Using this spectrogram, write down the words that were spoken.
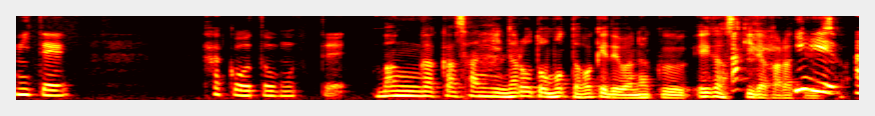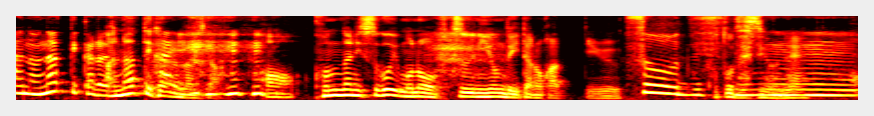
う見て書こうと思って。漫画家さんになろうと思ったわけではなく絵が好きだからっていうんですか？えあのなってからあなってからなんですか？はいはあこんなにすごいものを普通に読んでいたのかっていう。そうですね。ことですよね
